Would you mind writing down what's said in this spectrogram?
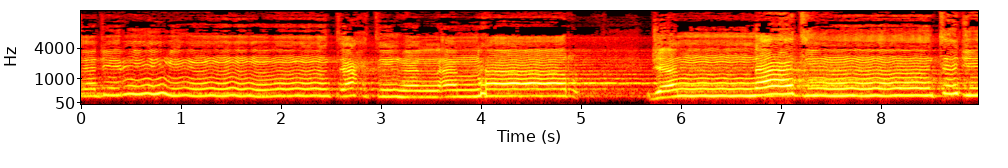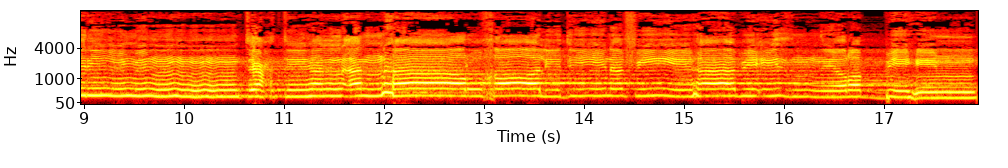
تجري من تحتها الأنهار. جنات تجري من تحتها الأنهار خالدين فيها بإذن ربهم.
